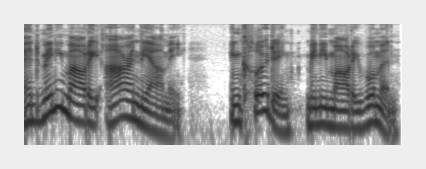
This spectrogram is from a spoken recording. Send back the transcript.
And many Māori are in the army, including many Māori women.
